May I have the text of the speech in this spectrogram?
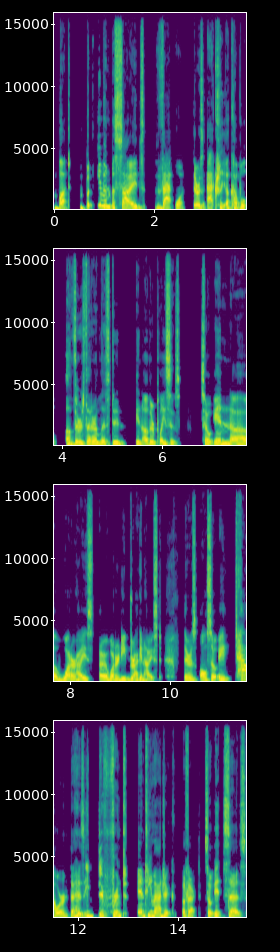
But, but even besides that one, there's actually a couple others that are listed in other places. So in uh, Water Heist, uh, Waterdeep Dragon Heist, there's also a tower that has a different anti-magic effect. So it says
